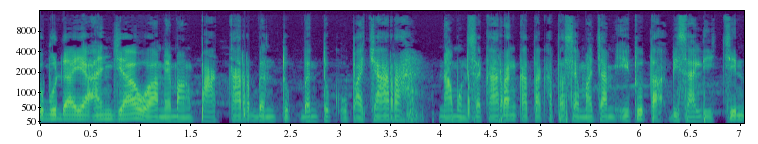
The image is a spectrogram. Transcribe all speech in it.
Kebudayaan Jawa memang pakar bentuk-bentuk upacara, namun sekarang kata-kata semacam itu tak bisa licin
